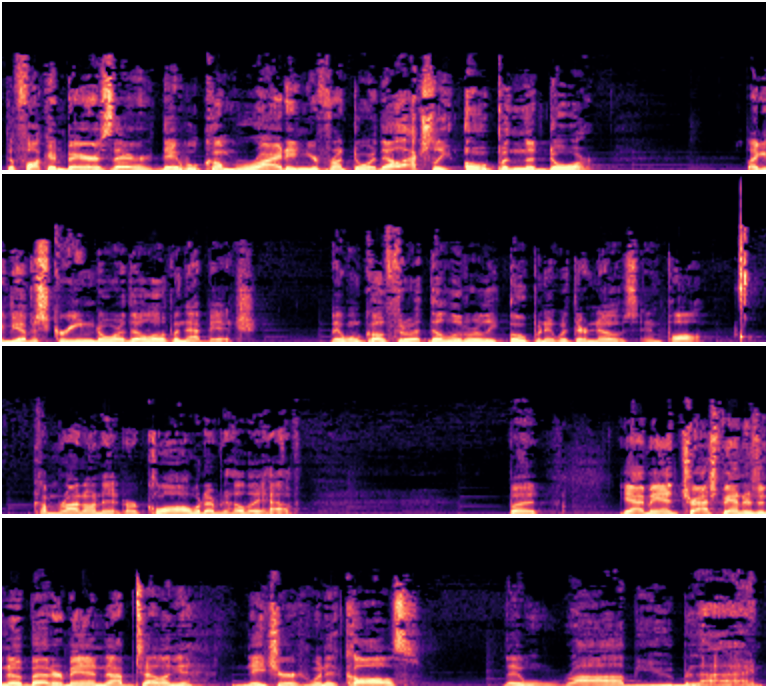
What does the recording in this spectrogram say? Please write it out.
the fucking bears there, they will come right in your front door. They'll actually open the door. Like if you have a screen door, they'll open that bitch. They won't go through it. They'll literally open it with their nose and paw. Come right on it or claw, whatever the hell they have. But yeah, man, trash pandas are no better, man. I'm telling you, nature, when it calls, they will rob you blind.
